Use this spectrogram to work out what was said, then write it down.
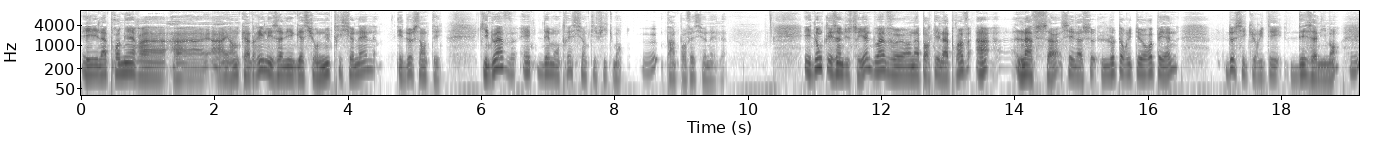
Et la première a, a- a encadré les allégations nutritionnelles et de santé, qui doivent être démontrées scientifiquement Mhm. par le professionnel. Et donc les industriels doivent euh, en apporter la preuve à l'AFSA, c'est la l'autorité européenne de sécurité des aliments. Mhm.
